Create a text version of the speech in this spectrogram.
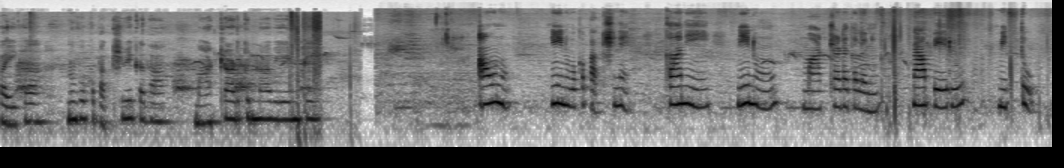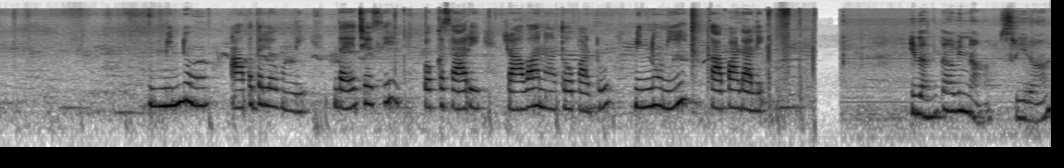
పైగా నువ్వు ఒక పక్షివి కదా మాట్లాడుతున్నావు ఏంటి? అవును నేను ఒక పక్షినే. కానీ నేను మాట్లాడగలను. నా పేరు మిత్తు. నిన్ను ఆపదలో ఉంది. దయచేసి ఒక్కసారి రావా నాతో పాటు. మిన్నుని కాపాడాలి. ఇదంతా విన్న శ్రీరామ్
